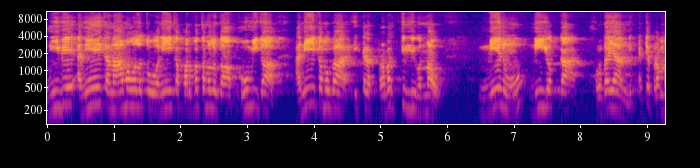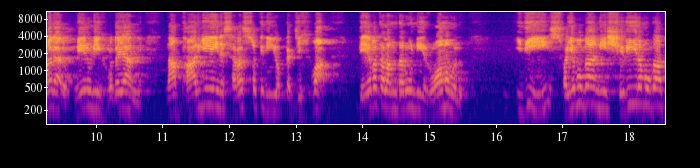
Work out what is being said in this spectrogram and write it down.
నీవే అనేక నామములతో అనేక పర్వతములుగా భూమిగా అనేకముగా ఇక్కడ ప్రవర్తిల్లి ఉన్నావు. నేను నీ యొక్క హృదయాన్ని అంటే బ్రహ్మగారు నేను నీ హృదయాన్ని నా భార్య అయిన సరస్వతి నీ యొక్క జిహ్వ దేవతలందరూ నీ రోమములు. ఇది స్వయముగా నీ శరీరముగా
